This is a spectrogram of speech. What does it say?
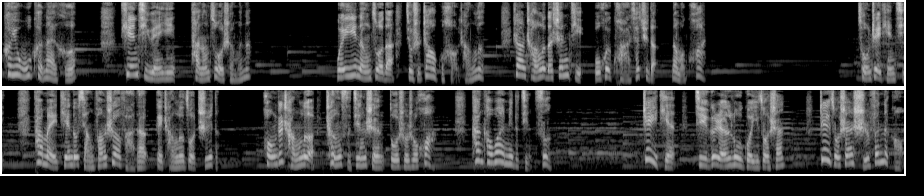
可又无可奈何。天气原因，他能做什么呢？唯一能做的就是照顾好长乐，让长乐的身体不会垮下去的那么快。从这天起，他每天都想方设法的给长乐做吃的，哄着长乐撑死精神多说说话，看看外面的景色。这一天，几个人路过一座山，这座山十分的高，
